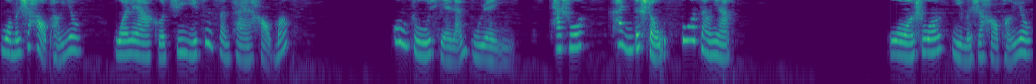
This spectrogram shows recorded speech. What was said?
我们是好朋友，我俩合吃一份饭菜好吗？公主显然不愿意。她说：“看你的手多脏呀！”我说：“你们是好朋友，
